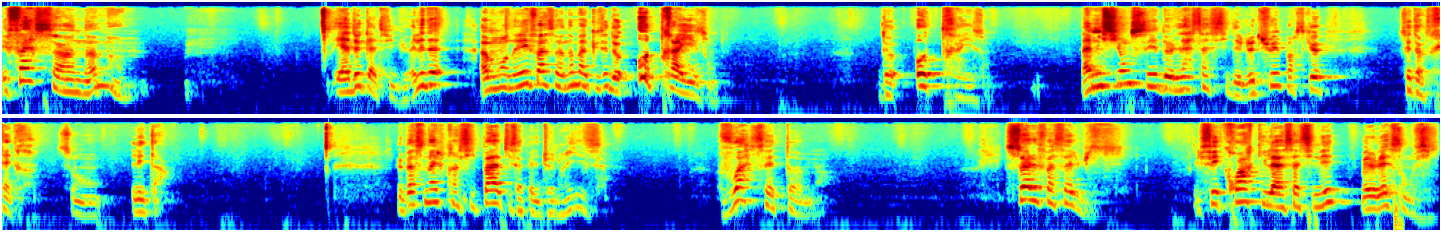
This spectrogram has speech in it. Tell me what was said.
est face à un homme. Et à deux cas de figure. À un moment donné face à un homme accusé de haute trahison. De haute trahison. La mission, c'est de l'assassiner, de le tuer parce que c'est un traître, selon l'État. Le personnage principal, qui s'appelle John Reese, voit cet homme seul face à lui. Il fait croire qu'il l'a assassiné, mais le laisse en vie.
